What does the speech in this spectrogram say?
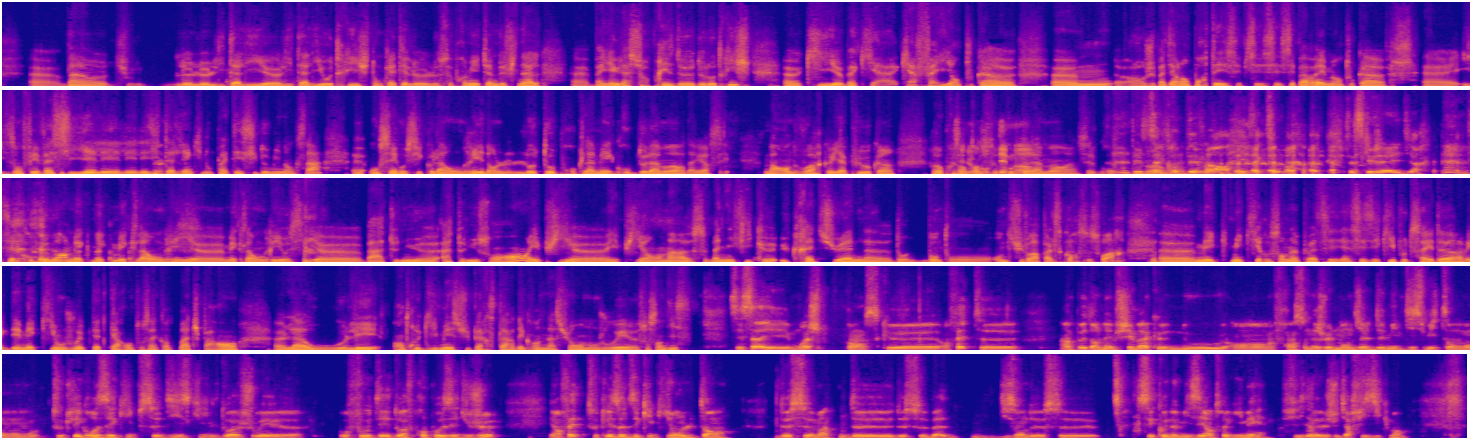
ben tu, l'Italie, euh, l'Italie Autriche, donc a été le, ce premier huitième de finale, euh, bah, il y a eu la surprise de, de l'Autriche euh, qui, bah, qui a, qui a failli en tout cas, alors je vais pas dire l'emporter, c'est, c'est, c'est pas vrai, mais en tout cas ils ont fait vaciller les, les, les Italiens qui n'ont pas été si dominants que ça. on sait aussi que la Hongrie, dans l'auto-proclamé groupe de la mort, d'ailleurs c'est marrant de voir qu'il n'y a plus aucun représentant de ce groupe de la mort. Hein. C'est le groupe des morts. C'est le groupe des morts, exactement. c'est ce que j'allais dire. C'est le groupe de morts, mais, mais, mais que la Hongrie, euh, mais que la Hongrie aussi euh, bah, a tenu euh, a tenu son rang. Et puis et puis on a ce magnifique Ukraine là, dont, dont on, on, ne suivra pas le score ce soir, mais mais qui ressemble un peu à ces, à ces équipes outsiders avec des mecs qui ont joué peut-être 40 ou 50 matchs par an, là où les entre guillemets superstars des grandes nations en ont joué 70. C'est ça. Et moi je pense que, en fait, euh, un peu dans le même schéma que nous, en France, on a joué le mondial 2018, on, toutes les grosses équipes se disent qu'ils doivent jouer euh, au foot et doivent proposer du jeu. Et en fait, toutes les autres équipes qui ont le temps de se de se bah, disons de se s'économiser entre guillemets euh, je veux dire physiquement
